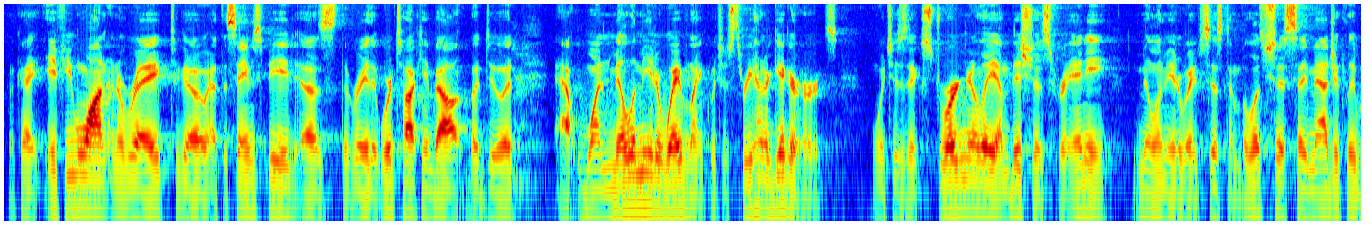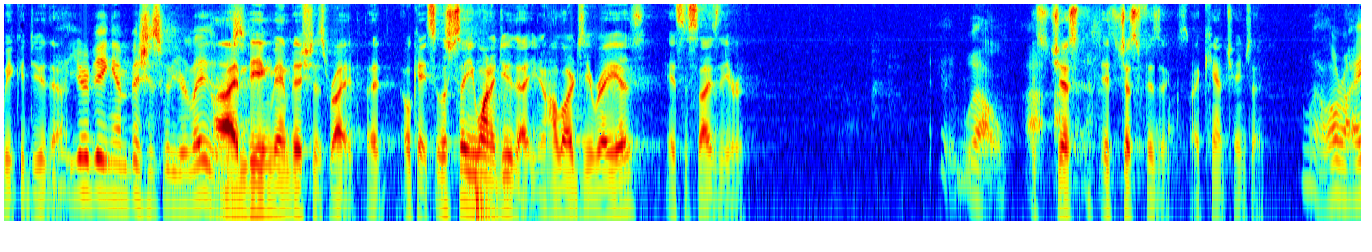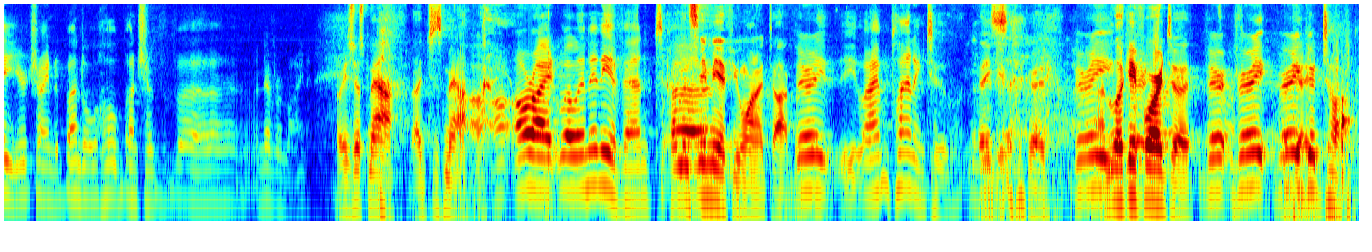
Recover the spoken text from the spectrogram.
Okay, if you want an array to go at the same speed as the array that we're talking about, but do it at one millimeter wavelength, which is 300 gigahertz, which is extraordinarily ambitious for any millimeter wave system. But let's just say magically we could do that. You're being ambitious with your lasers. I'm being ambitious, right? But okay, so let's say you want to do that. You know how large the array is? It's the size of the Earth. well, uh, It's just, it's just physics. I can't change that. well, all right. You're trying to bundle a whole bunch of. Uh, never mind. Oh, it's just math. Uh, just math. Uh, all right. Well, in any event. Come and see uh, me if you want to talk. Very. I'm planning to. Thank you. Good. Very. I'm looking very- forward to it. Very, very, very Okay. good talk.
